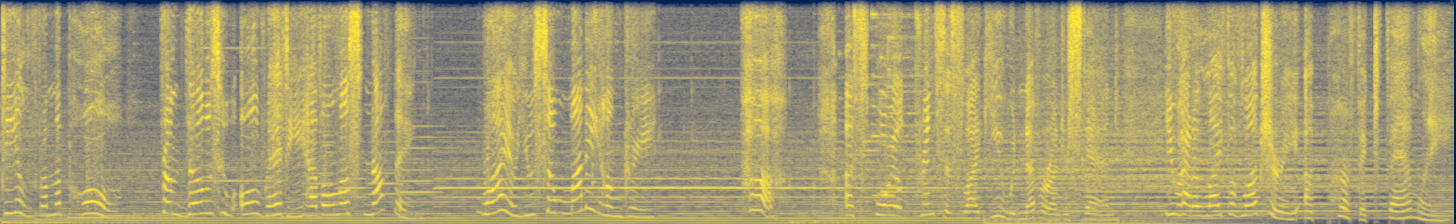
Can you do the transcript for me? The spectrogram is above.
Steal from the poor, from those who already have almost nothing. Why are you so money hungry? Huh. A spoiled princess like you would never understand. You had a life of luxury, a perfect family.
